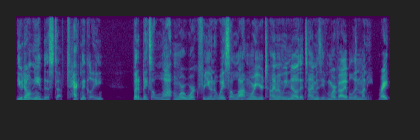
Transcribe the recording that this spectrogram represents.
you don't need this stuff technically, but it makes a lot more work for you and it wastes a lot more of your time. And we know that time is even more valuable than money, right?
